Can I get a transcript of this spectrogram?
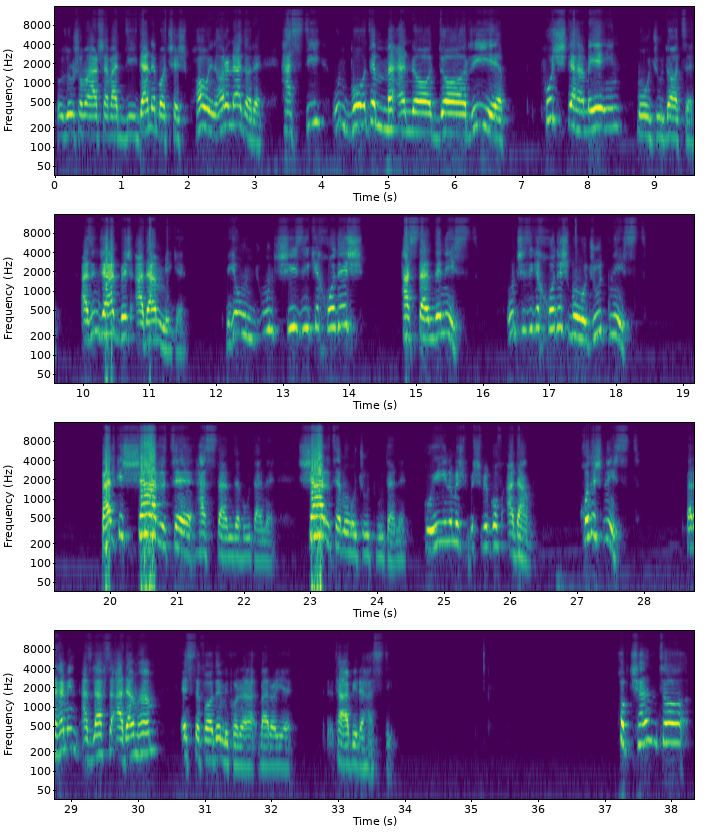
حضور شما هر شود دیدن با چشم ها و اینها رو نداره. هستی اون بعد معناداری پشت همه این موجوداته. از این جهت بهش عدم میگه. میگه اون, اون چیزی که خودش هستنده نیست. اون چیزی که خودش موجود نیست. بلکه شرط هستنده بودنه. شرط موجود بودنه. گویی اینو میشه گفت عدم. خودش نیست. برای همین از لفظ عدم هم استفاده می‌کنه برای تعبیر هستی. خب چند تا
